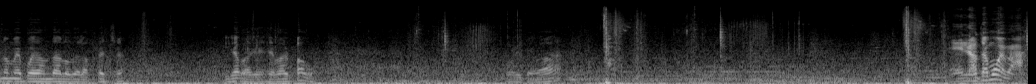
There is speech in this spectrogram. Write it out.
No me puedan dar lo de la flecha. Mira, para que se va el pavo. Por ahí te va. ¡Eh, no te muevas!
